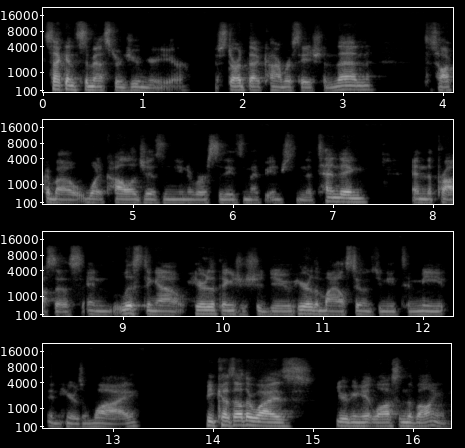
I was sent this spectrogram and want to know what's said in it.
second semester junior year. Start that conversation then to talk about what colleges and universities might be interested in attending and the process and listing out here are the things you should do, here are the milestones you need to meet, and here's why. Because otherwise, you're going to get lost in the volume.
